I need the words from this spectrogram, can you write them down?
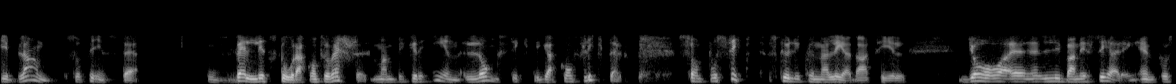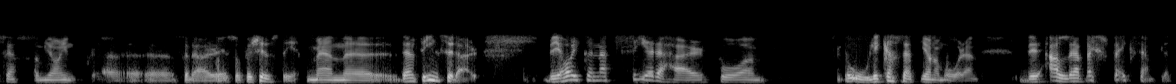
ibland så finns det väldigt stora kontroverser. Man bygger in långsiktiga konflikter som på sikt skulle kunna leda till Ja, en libanisering, en process som jag inte eh, eh, äh, sådär är så förtjust i. Men äh, den finns ju där. Vi har ju kunnat se det här på, på olika sätt genom åren. Det allra värsta exemplet,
